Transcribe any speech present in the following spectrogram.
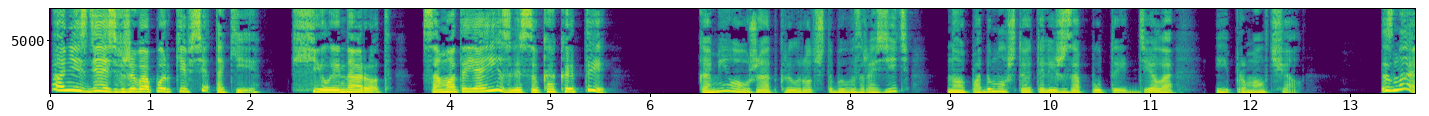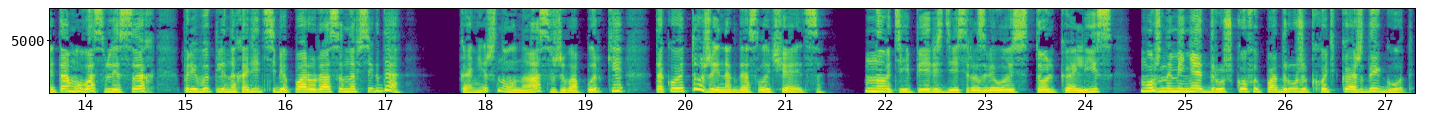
Они здесь, в живопырке, все такие. Хилый народ. Сама-то я из лесу, как и ты». Камио уже открыл рот, чтобы возразить, но подумал, что это лишь запутает дело, и промолчал. Знаю, там у вас в лесах привыкли находить себе пару раз и навсегда. Конечно, у нас в Живопырке такое тоже иногда случается. Но теперь здесь развелось столько лис, можно менять дружков и подружек хоть каждый год.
